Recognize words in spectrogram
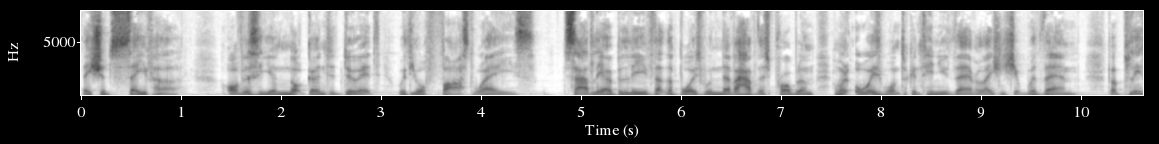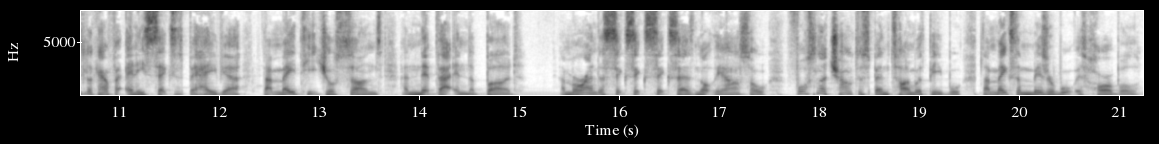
they should save her. Obviously, you're not going to do it with your fast ways. Sadly, I believe that the boys will never have this problem and will always want to continue their relationship with them. But please look out for any sexist behaviour that may teach your sons and nip that in the bud. And Miranda666 says, Not the asshole. Forcing a child to spend time with people that makes them miserable is horrible.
